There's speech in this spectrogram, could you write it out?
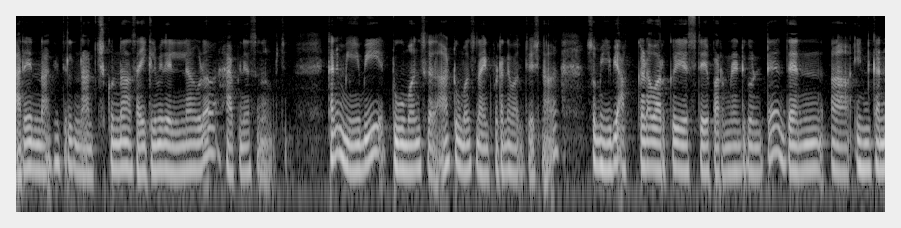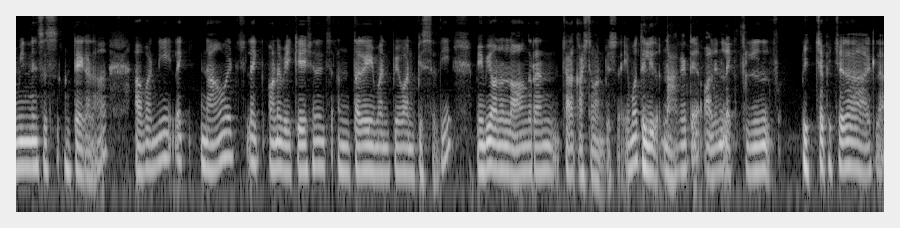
అరే నాకైతే నడుచుకున్న సైకిల్ మీద వెళ్ళినా కూడా హ్యాపీనెస్ అనిపించింది. కానీ మేబీ టూ మంత్స్ కదా టూ మంత్స్ నైట్ పూటనే వర్క్ చేసిన. సో మేబీ అక్కడ వర్క్ చేస్తే పర్మనెంట్గా ఉంటే దెన్ ఇన్కన్వీనియన్సెస్ ఉంటాయి కదా. అవన్నీ లైక్ నా it's like on a vacation it's అంతగా ఏమనిపో అనిపిస్తుంది. Maybe on a long run చాలా కష్టం అనిపిస్తుంది. ఏమో తెలియదు నాకైతే ఆల్ ఇన్ లైక్ ఫుల్ పిచ్చ పిచ్చగా ఇట్లా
